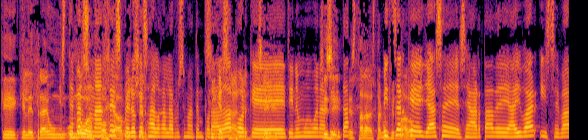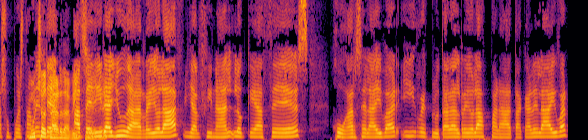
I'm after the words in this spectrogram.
que, que le trae un, Este un nuevo personaje enfoque a espero que salga en la próxima temporada porque sí. tiene muy buena Sí, sí, pinta. estará- está Bitzer confirmado. que ya se, se harta de Ivar y se va supuestamente Mucho tarda a- pedir ¿eh? ayuda a Rey Olaf y al final lo que hace es jugársela a Ivar y reclutar al Rey Olaf para atacar el Ivar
